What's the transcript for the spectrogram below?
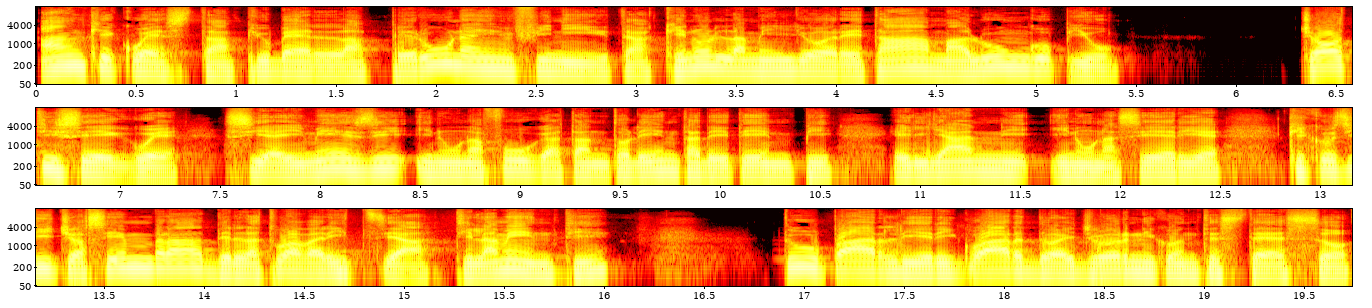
Anche questa più bella per una infinita, che non la migliore età, ma lungo più. Ciò ti segue, sia i mesi in una fuga tanto lenta dei tempi e gli anni in una serie, che così ciò sembra della tua avarizia, ti lamenti? Tu parli riguardo ai giorni con te stesso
